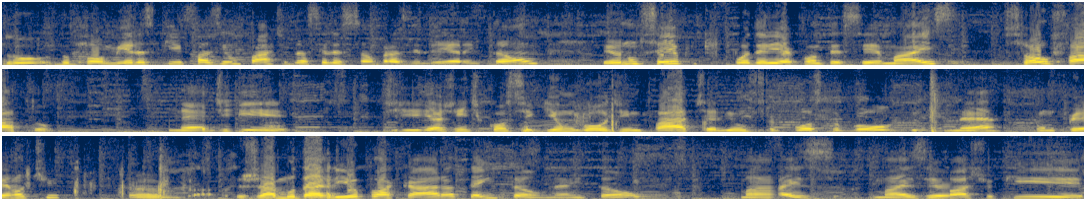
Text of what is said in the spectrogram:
do, do Palmeiras que faziam parte da seleção brasileira. Então, eu não sei o que poderia acontecer, mas só o fato né, de, de a gente conseguir um gol de empate ali, um suposto gol, né, com pênalti, já mudaria o placar até então, né? Então, mas, mas eu acho que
